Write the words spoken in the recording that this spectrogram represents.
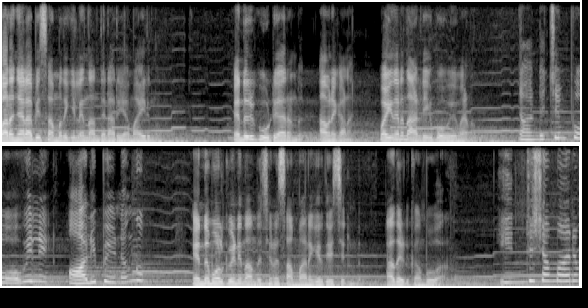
പറഞ്ഞാൽ അബി സമ്മതിക്കില്ലെന്ന് നന്ദൻ അറിയാമായിരുന്നു. എന്റെ ഒരു കൂട്ടുകാരുണ്ട് അവനെ കാണാൻ. വൈകുന്നേരം നാട്ടിലേക്ക് പോവുകയും വേണം. നന്ദച്ചൻ പോവില്ലേ? ആലി പിണങ്ങും. എന്റെ മോൾക്ക് വേണ്ടി നന്ദച്ചന് ഒരു സമ്മാനം കരുതി വെച്ചിട്ടുണ്ട്. അത് എടുക്കാൻ പോവാ. എന്ത് സമ്മാനം?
